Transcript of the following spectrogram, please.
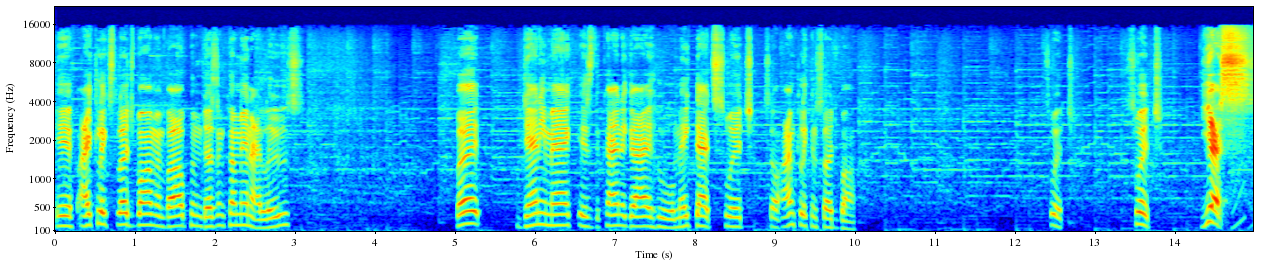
If I click Sludge Bomb and Vileplume doesn't come in, I lose. But Danny Mac is the kind of guy who will make that switch, so I'm clicking Sludge Bomb. Switch. Switch. Yes!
